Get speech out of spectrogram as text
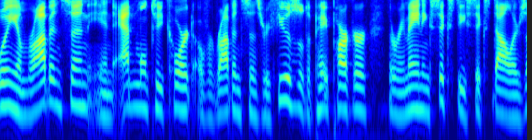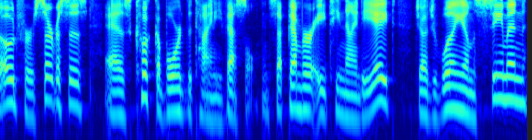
William Robinson, in Admiralty Court over Robinson's refusal to pay Parker the remaining $66 owed for his services as cook aboard the tiny vessel. In September 1898, Judge William Seaman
